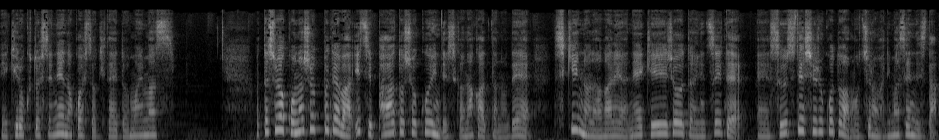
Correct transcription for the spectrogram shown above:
えー、記録としてね残しておきたいと思います。私はこのショップでは一パート職員でしかなかったので資金の流れやね経営状態について、え数字で知ることはもちろんありませんでした。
